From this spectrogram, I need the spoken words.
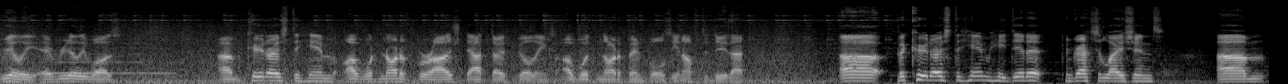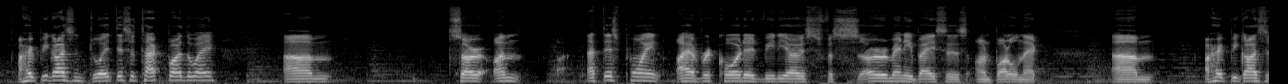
Really, it really was. Um, kudos to him. I would not have barraged out those buildings. I would not have been ballsy enough to do that. Uh, but kudos to him. He did it. Congratulations. Um, I hope you guys enjoyed this attack, by the way. Um, so I'm at this point I have recorded videos for so many bases on Bottleneck. Um, I hope you guys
